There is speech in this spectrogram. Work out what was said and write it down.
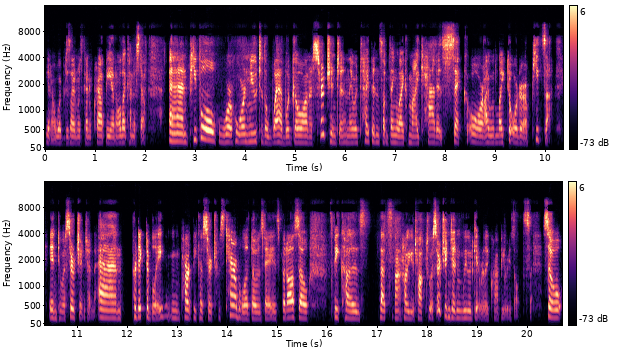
you know, web design was kind of crappy and all that kind of stuff. And people who were who were new to the web would go on a search engine and they would type in something like "My cat is sick" or "I would like to order a pizza" into a search engine. And predictably, in part because search was terrible at those days, but also because that's not how you talk to a search engine, we would get really crappy results. So,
